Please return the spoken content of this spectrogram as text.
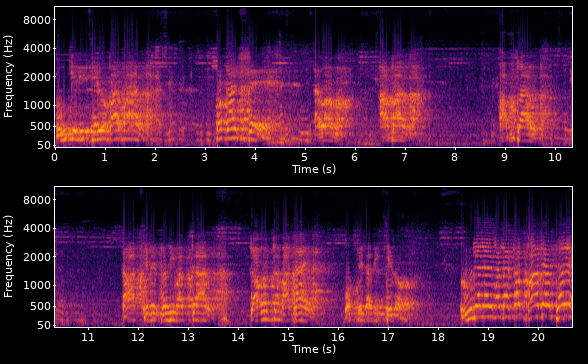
হুমকি দিচ্ছিল বারবার। প্রকাশ্যে। এবং আমার আপনার কাজ ছেলে সজি বাচ্চার জঘন্য ভাষায় বক্তৃতা দিচ্ছিল। রুজালের মাথা সব ভাবে ছেড়ে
